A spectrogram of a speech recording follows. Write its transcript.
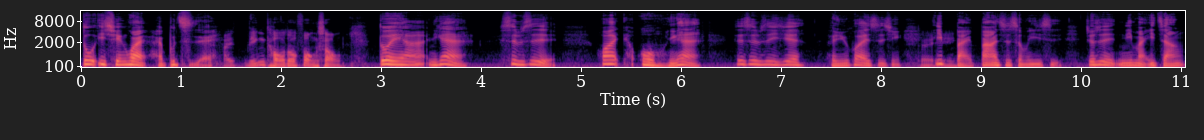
多一千块还不止哎，还零头都奉送。对呀，啊，你看是不是花哦？你看这是不是一件很愉快的事情？一百八是什么意思？就是你买一张。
